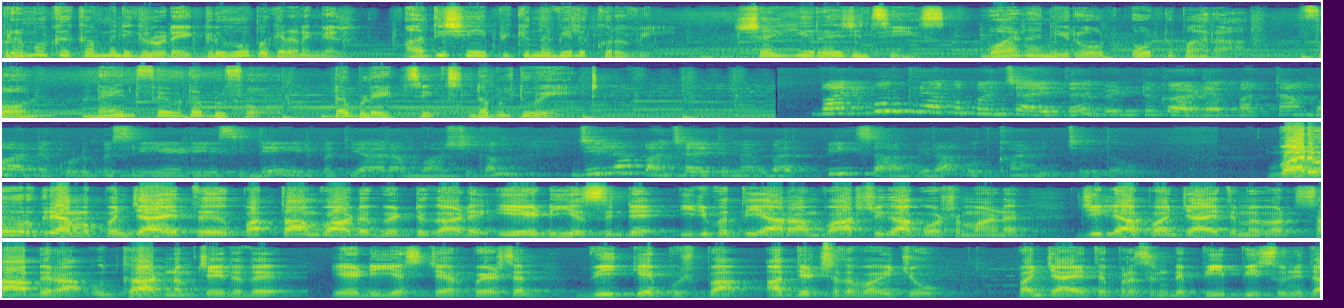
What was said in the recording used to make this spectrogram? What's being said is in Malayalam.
പ്രമുഖ കമ്പനികളുടെ ഗൃഹോപകരണങ്ങൾ അതിശയിപ്പിക്കുന്ന വിലക്കുറവിൽ Shaheer agencies Vazhani road Ottupara. Phone nine five double four double eight six double two eight. Varavoor ഗ്രാമപഞ്ചായത്ത് വെട്ടുകാട് പത്താം വാർഡ് കുടുംബശ്രീ എ ഡി എസിന്റെ ഇരുപത്തിയാറാം വാർഷികം ജില്ലാ പഞ്ചായത്ത് മെമ്പർ പി സാബിറ ഉദ്ഘാടനം ചെയ്തു. വരവൂർ ഗ്രാമപഞ്ചായത്ത് പത്താം വാർഡ് വെട്ടുകാട് എ ഡി എസിന്റെ ഇരുപത്തിയാറാം വാർഷികാഘോഷമാണ് ജില്ലാ പഞ്ചായത്ത് മെമ്പർ സാബിറ ഉദ്ഘാടനം ചെയ്തത്. A D S chairperson V K Pushpa അധ്യക്ഷത വഹിച്ചു. Panchayat president P P Sunitha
